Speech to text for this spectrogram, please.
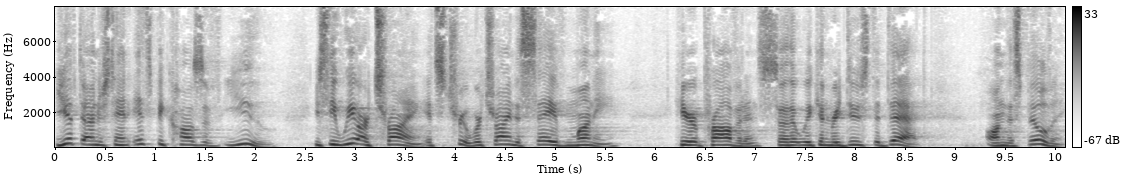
you have to understand it's because of you. You see, we are trying, it's true, we're trying to save money here at Providence so that we can reduce the debt on this building.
